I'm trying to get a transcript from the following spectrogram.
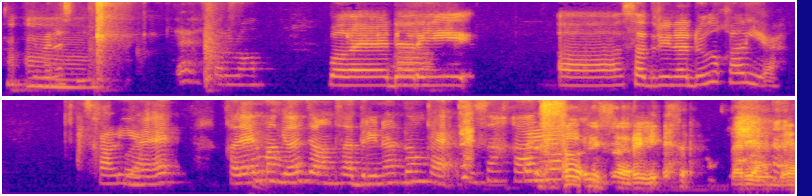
Gimana sih? Mm-mm. Eh, sorry banget. Boleh dari eh, Sadrina dulu kali ya? Sekali ya. Boleh. Kalian manggilnya jangan Sadrina dong, kayak susah kan? Iya. sorry, sorry. Dari Anda.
